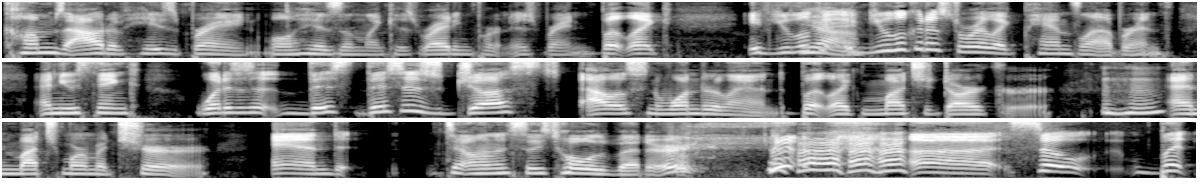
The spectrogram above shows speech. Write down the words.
comes out of his brain. Well, his and like his writing partner's brain. But like if you look Yeah. at if you look at a story like Pan's Labyrinth and you think, what is it? This this is just Alice in Wonderland, but like much darker mm-hmm. and much more mature and to honestly told better. uh, so, but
